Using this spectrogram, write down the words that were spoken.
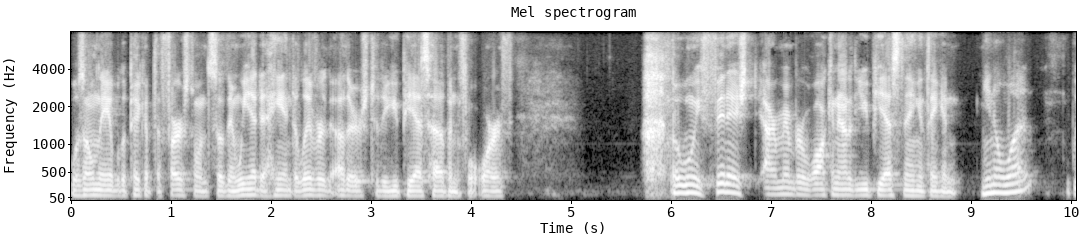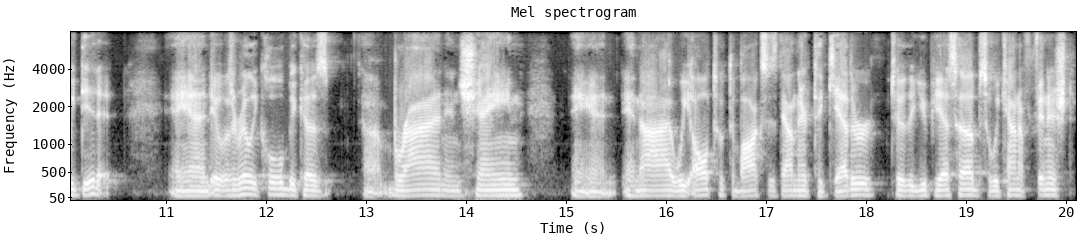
was only able to pick up the first one. So then we had to hand deliver the others to the UPS hub in Fort Worth. But when we finished, I remember walking out of the UPS thing and thinking, you know what? We did it. And it was really cool because uh, Brian and Shane and and I, we all took the boxes down there together to the UPS hub. So we kind of finished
